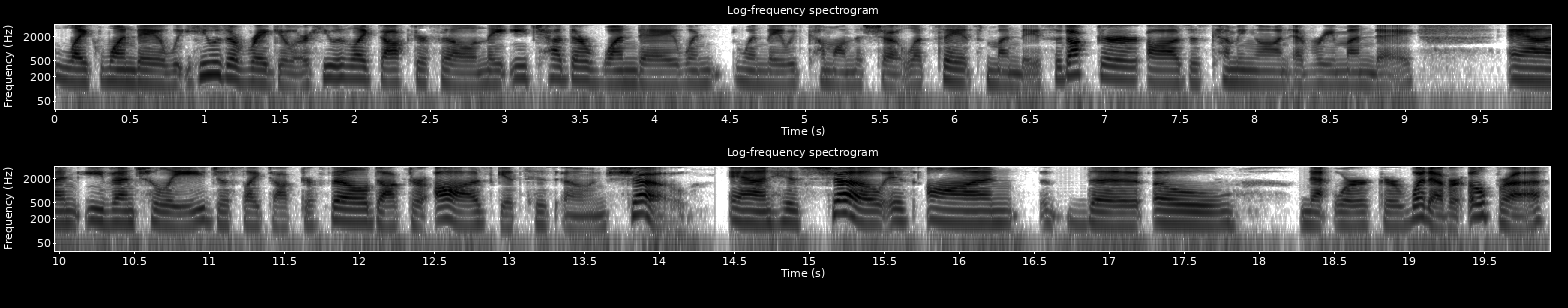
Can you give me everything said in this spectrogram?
like one day a week. He was a regular. He was like Dr. Phil and they each had their one day when when they would come on the show. Let's say it's Monday. So Dr. Oz is coming on every Monday. And eventually, just like Dr. Phil, Dr. Oz gets his own show. And his show is on the O network or whatever, Oprah.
